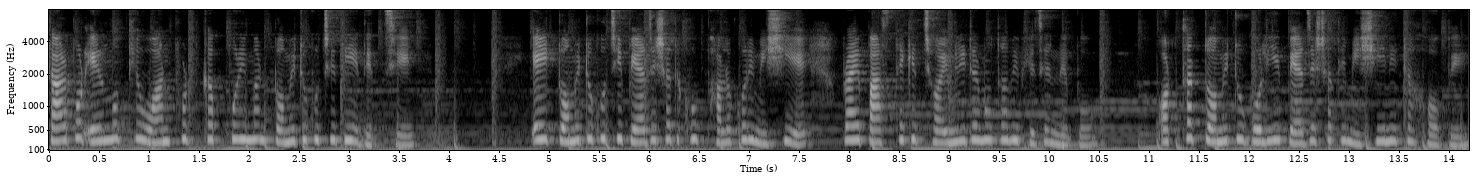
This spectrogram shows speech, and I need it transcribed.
তারপর এর মধ্যে ওয়ান ফোর্থ কাপ পরিমাণ টমেটো কুচি দিয়ে দিচ্ছি। এই টমেটো কুচি পেঁয়াজের সাথে খুব ভালো করে মিশিয়ে প্রায় পাঁচ থেকে ছয় মিনিটের মতো আমি ভেজে নেব। অর্থাৎ টমেটো গলিয়ে পেঁয়াজের সাথে মিশিয়ে নিতে হবে।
